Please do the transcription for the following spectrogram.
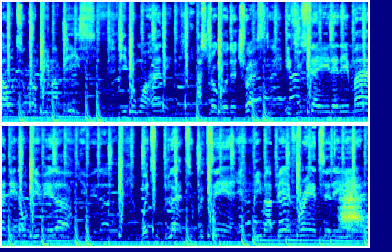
someone to. Come be my peace. Keep it 100. I struggle to trust. If you say that it mine, then don't give it up. Way too blunt to pretend. Be my best friend to the end.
